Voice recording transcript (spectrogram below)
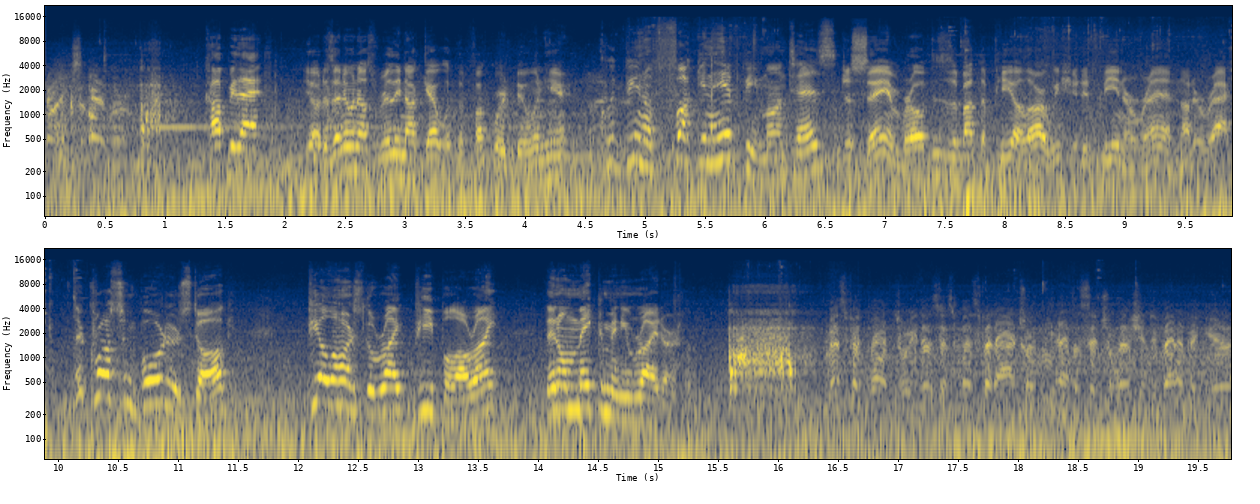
mics. Over. Copy that. Yo, does anyone else really not get what the fuck we're doing here? Quit being a fucking hippie, Montes. I'm just saying, bro, if this is about the PLR, we should be in Iran, not Iraq. They're crossing borders, dog. PLR's the right people, all right? They don't make them any righter. Misfit 1-3, this is Misfit Actual. We have a situation developing here.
